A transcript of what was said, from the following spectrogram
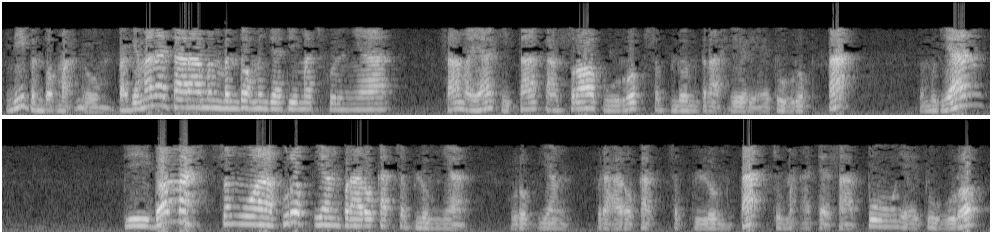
Ini bentuk maklum. Bagaimana cara membentuk menjadi majhulnya? Sama ya, kita kasroh huruf sebelum terakhir, yaitu huruf ta. Kemudian di domah semua huruf yang berharokat sebelumnya. Huruf yang berharokat sebelum tak cuma ada satu, yaitu huruf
